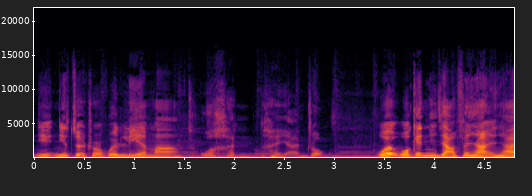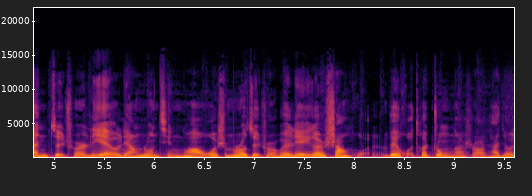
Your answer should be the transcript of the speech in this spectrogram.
你你嘴唇会裂吗？我很很严重，我我跟你讲，分享一下，你嘴唇裂有两种情况。我什么时候嘴唇会裂？一个是上火、胃火特重的时候，它就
